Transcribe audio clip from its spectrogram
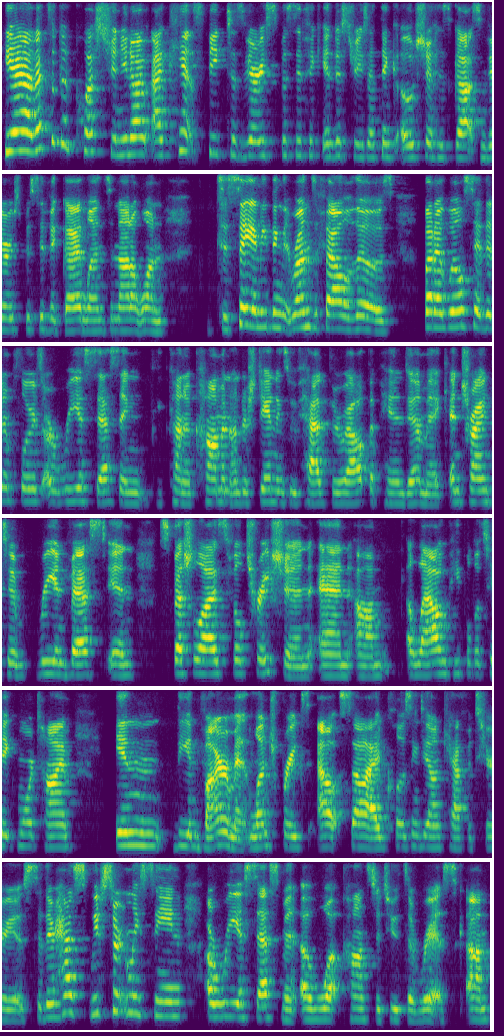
yeah, that's a good question. You know, I, I, can't speak to very specific industries. I think OSHA has got some very specific guidelines, and I don't want to say anything that runs afoul of those. But I will say that employers are reassessing kind of common understandings we've had throughout the pandemic and trying to reinvest in specialized filtration and um, allowing people to take more time in the environment lunch breaks outside closing down cafeterias. So there has we've certainly seen a reassessment of what constitutes a risk. Um,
